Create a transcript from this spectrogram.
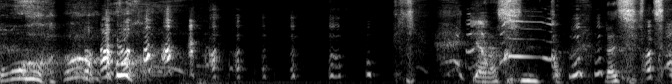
오. 야, 나 진짜, 나 진짜,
